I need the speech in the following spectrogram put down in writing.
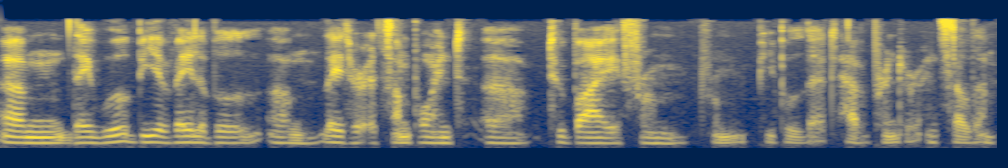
Um, they will be available um, later at some point uh, to buy from from people that have a printer and sell them.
